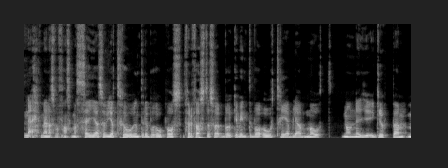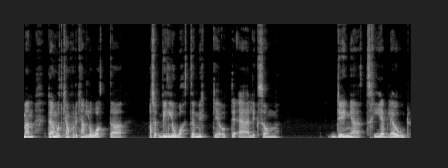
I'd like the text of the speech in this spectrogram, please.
Nej, men alltså vad fan ska man säga? Alltså, jag tror inte det beror på oss. För det första så brukar vi inte vara otrevliga mot någon ny i gruppen. Men däremot kanske det kan låta... Alltså vi låter mycket och det är liksom... Det är inga trevliga ord.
